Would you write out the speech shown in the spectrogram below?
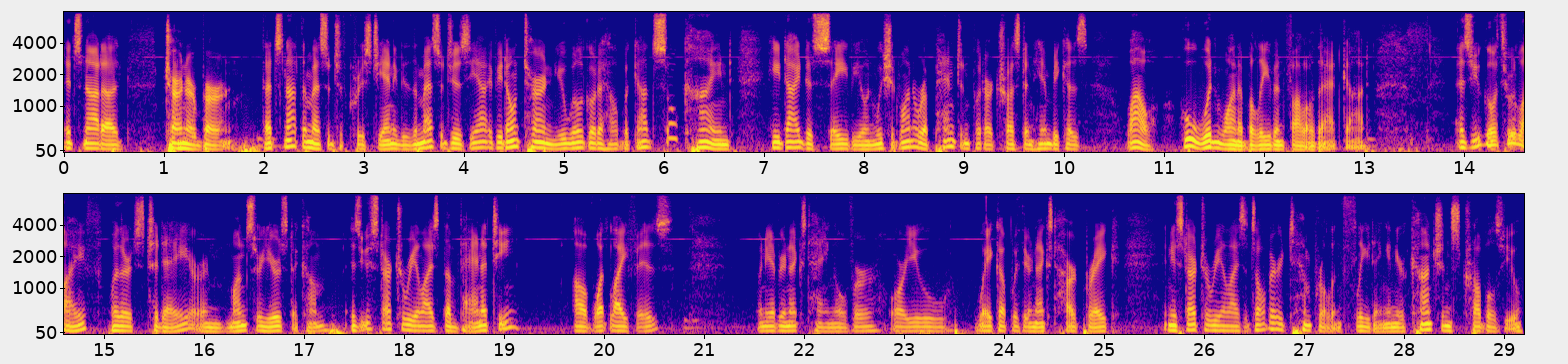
It's not a turn or burn. That's not the message of Christianity. The message is, yeah, if you don't turn, you will go to hell. But God's so kind; He died to save you, and we should want to repent and put our trust in Him because, wow, who wouldn't want to believe and follow that God? As you go through life, whether it's today or in months or years to come, as you start to realize the vanity of what life is, when you have your next hangover or you wake up with your next heartbreak and you start to realize it's all very temporal and fleeting and your conscience troubles you,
